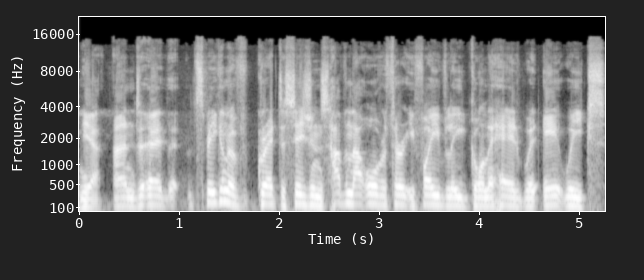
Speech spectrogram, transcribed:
Yeah, and uh, speaking of great decisions, having that over 35 league going ahead with eight weeks,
